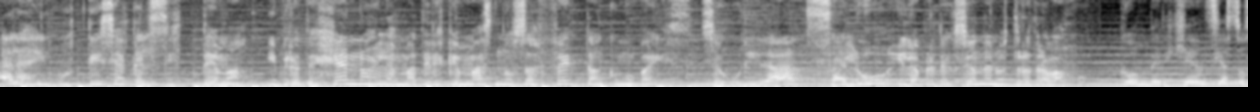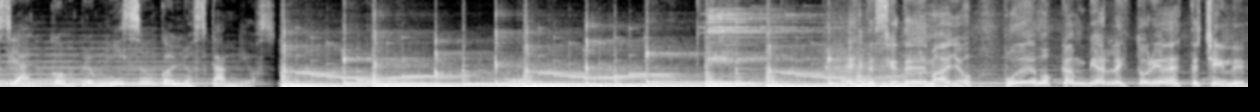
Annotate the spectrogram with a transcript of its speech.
a las injusticias del sistema y protegernos en las materias que más nos afectan como país. Seguridad, salud y la protección de nuestro trabajo. Convergencia social, compromiso con los cambios. Este 7 de mayo podemos cambiar la historia de este Chile.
